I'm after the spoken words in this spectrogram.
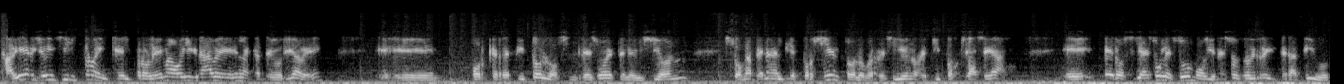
Javier, yo insisto en que el problema hoy grave es en la categoría B, eh, porque repito, los ingresos de televisión son apenas el 10% de lo que reciben los equipos clase A. Eh, pero si a eso le sumo, y en eso soy reiterativo,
